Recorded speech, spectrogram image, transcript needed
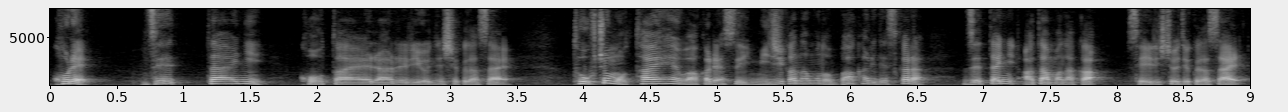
これ絶対に答えられるようにしてください。特徴も大変分かりやすい身近なものばかりですから絶対に頭の中整理しておいてください。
